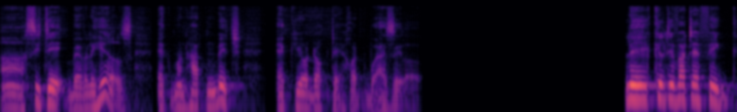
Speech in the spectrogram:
an site Beverly Hills, ek Manhattan Beach, ek yo dokte hot Brazil. Le kiltivate fig,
